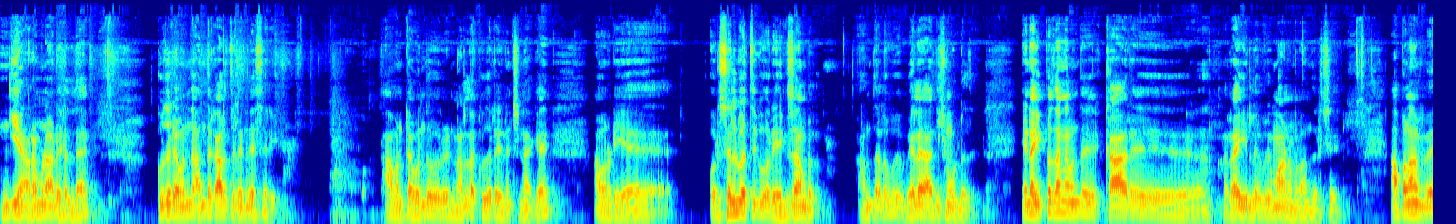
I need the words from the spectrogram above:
இங்கேயும் அரபு நாடுகளில் குதிரை வந்து அந்த காலத்துலேருந்தே சரி. அவன்கிட்ட வந்து ஒரு நல்ல குதிரை இருந்துச்சுனாக்க அவனுடைய ஒரு செல்வத்துக்கு ஒரு எக்ஸாம்பிள் அந்த அளவு விலை அதிகம் உள்ளது. ஏன்னா இப்போ தானே வந்து காரு ரயில் விமானம்லாம் வந்துருச்சு. அப்போல்லாம் வெ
